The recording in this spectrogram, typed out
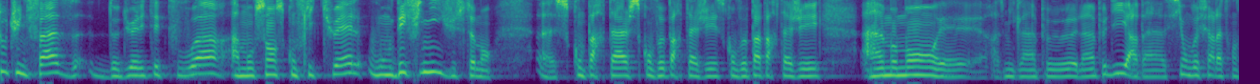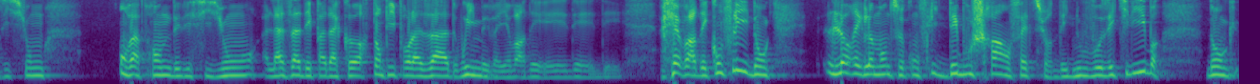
toute une phase de dualité de pouvoir, à mon sens conflictuelle, où on définit justement euh, ce qu'on partage, ce qu'on veut partager, ce qu'on veut pas partager. À un moment, et l'a un peu, un peu dit, ah ben si on veut faire la transition, on va prendre des décisions. La ZAD n'est pas d'accord, tant pis pour la ZAD. Oui, mais il va y avoir des, conflits. Donc le règlement de ce conflit débouchera en fait sur des nouveaux équilibres. Donc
